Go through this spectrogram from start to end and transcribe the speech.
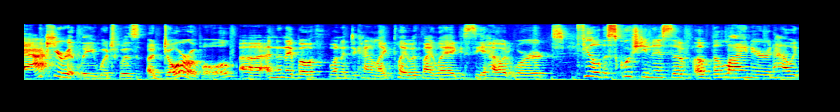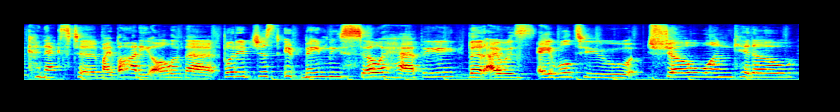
accurately, which was adorable. Uh, and then they both wanted to kind of like play with my leg, see how it worked, feel the squishiness of, of the liner and how it connects to my body, all of that. But it just, it made me so happy that I was able to show one kiddo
